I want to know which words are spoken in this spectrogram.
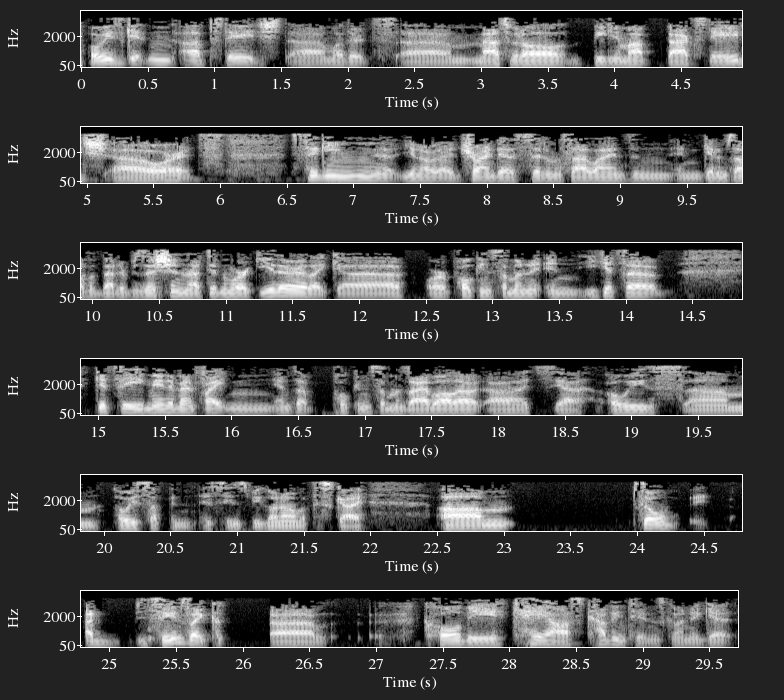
always getting upstaged, um, whether it's um, Masvidal beating him up backstage, uh, or it's sitting, you know, uh, trying to sit on the sidelines and, and get himself a better position. That didn't work either. Like, uh, or poking someone in, he gets a gets a main event fight and ends up poking someone's eyeball out. Uh, it's yeah, always um, always something it seems to be going on with this guy. Um, so I, it seems like uh, Colby Chaos Covington is going to get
